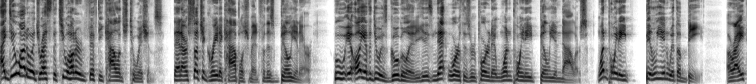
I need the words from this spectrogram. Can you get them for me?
I do want to address the 250 college tuitions that are such a great accomplishment for this billionaire. Who all you have to do is Google it. His net worth is reported at 1.8 billion dollars. 1.8 billion with a B. All right.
